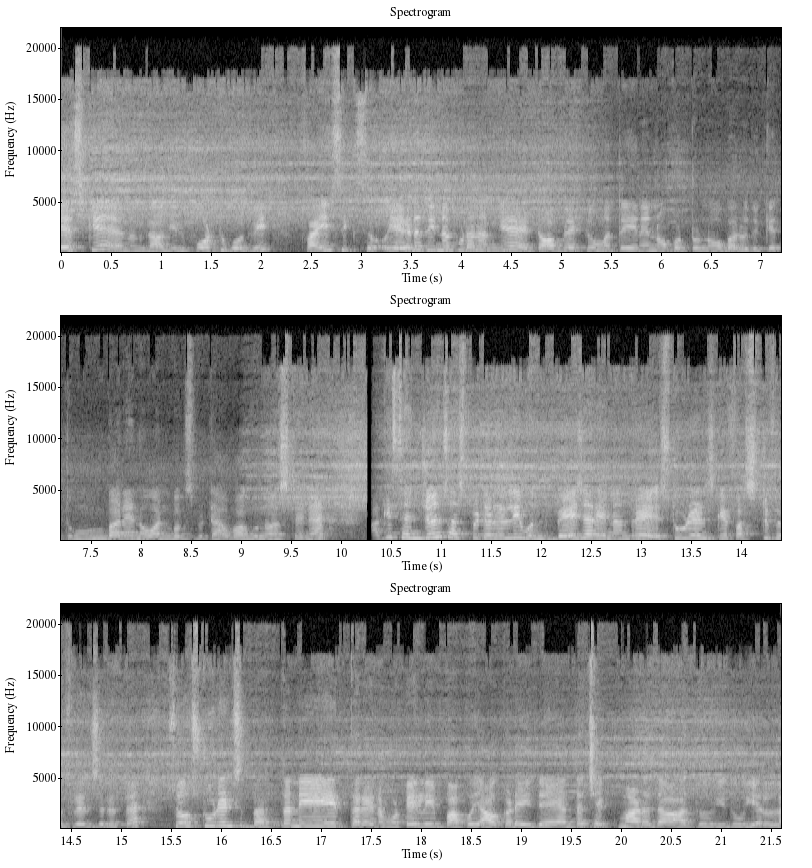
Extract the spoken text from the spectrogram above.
ಡೇಸ್ಗೆ ನನಗೆ ಆಗಿದ್ದು ಫೋರ್ತ್ಗೆ ಹೋದ್ವಿ. ಫೈವ್ ಸಿಕ್ಸ್ ಎರಡು ದಿನ ಕೂಡ ನನಗೆ ಟಾಬ್ಲೆಟ್ಟು ಮತ್ತು ಏನೇನೋ ಕೊಟ್ಟರು ನೋವು ಬರೋದಕ್ಕೆ ತುಂಬಾ ನೋವು ಅನುಭವಿಸ್ಬಿಟ್ಟೆ. ಅವಾಗೂ ಅಷ್ಟೇ ಹಾಗೆ ಸೆಂಟ್ ಜಾನ್ಸ್ ಹಾಸ್ಪಿಟಲಲ್ಲಿ ಒಂದು ಬೇಜಾರು ಏನಂದರೆ ಸ್ಟೂಡೆಂಟ್ಸ್ಗೆ ಫಸ್ಟ್ ಪ್ರಿಫರೆನ್ಸ್ ಇರುತ್ತೆ. ಸೊ ಸ್ಟೂಡೆಂಟ್ಸ್ ಬರ್ತಾನೇ ಇರ್ತಾರೆ. ನಮ್ಮ ಹೊಟ್ಟೆಯಲ್ಲಿ ಪಾಪ ಯಾವ ಕಡೆ ಇದೆ ಅಂತ ಚೆಕ್ ಮಾಡೋದ, ಅದು ಇದು ಎಲ್ಲ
